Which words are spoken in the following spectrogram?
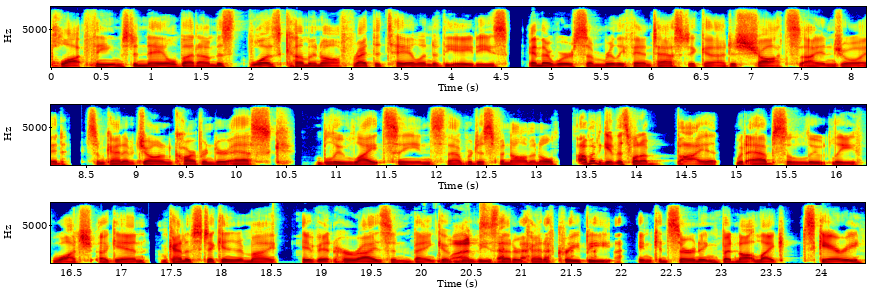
plot themes to nail, but um, this was coming off right the tail end of the 80s. And there were some really fantastic uh, just shots I enjoyed. Some kind of John Carpenter esque blue light scenes that were just phenomenal. I'm going to give this one a buy it. Would absolutely watch again. I'm kind of sticking in my Event Horizon bank of What? movies that are kind of creepy and concerning, but not like scary.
